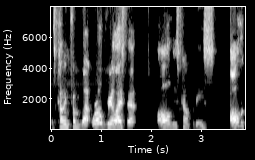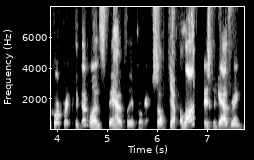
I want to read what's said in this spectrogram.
that's coming from that world realize that all these companies, all the corporate, the good ones, they have affiliate programs. So yep. a lot of basically gathering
